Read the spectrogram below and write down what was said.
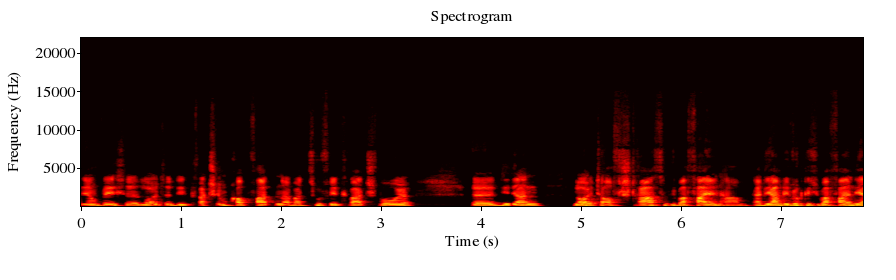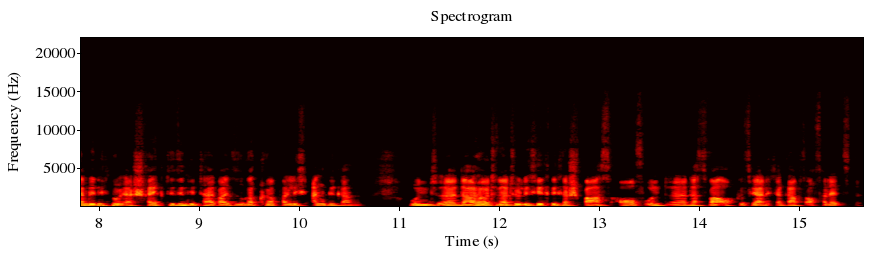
irgendwelche Leute, die Quatsch im Kopf hatten, aber zu viel Quatsch wohl, äh, die dann Leute auf Straßen überfallen haben. Ja, die haben die wirklich überfallen, die haben die nicht nur erschreckt, die sind die teilweise sogar körperlich angegangen. Und äh, da hörte natürlich jeglicher Spaß auf und äh, das war auch gefährlich. Da gab es auch Verletzte.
